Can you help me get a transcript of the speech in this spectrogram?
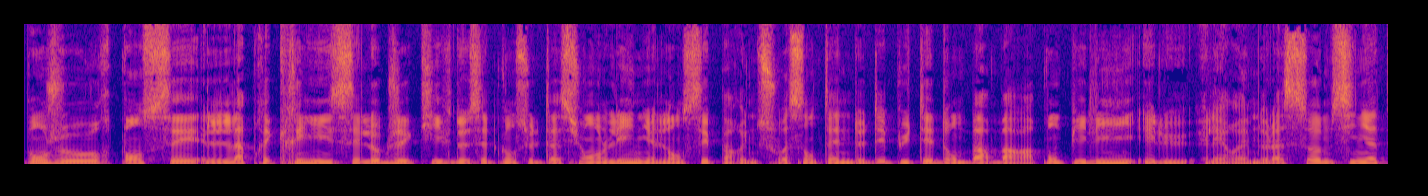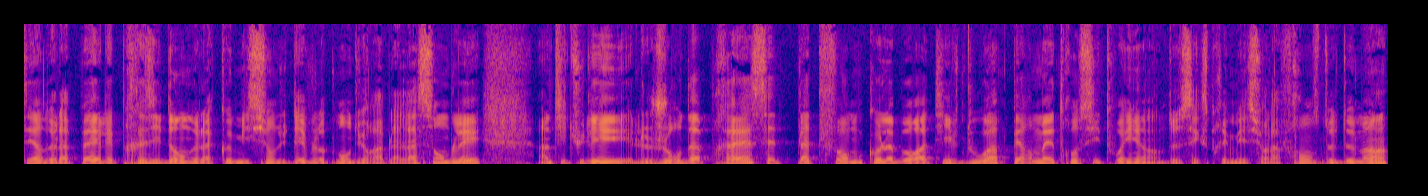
Bonjour, pensez l'après-crise, c'est l'objectif de cette consultation en ligne lancée par une soixantaine de députés dont Barbara Pompili, élue LREM de la Somme, signataire de l'appel et président de la commission du développement durable à l'Assemblée. Intitulée Le jour d'après, cette plateforme collaborative doit permettre aux citoyens de s'exprimer sur la France de demain.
